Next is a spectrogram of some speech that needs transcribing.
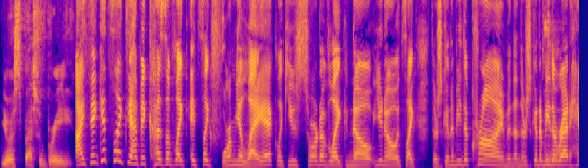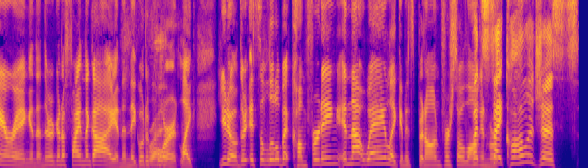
you're a special breed. I think it's like, yeah, because of like, it's like formulaic. Like you sort of like know, you know, it's like there's going to be the crime and then there's going to be the red herring and then they're going to find the guy and then they go to Right. court. Like, you know, there, it's a little bit comforting in that way. Like, and it's been on for so long. But and psychologists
